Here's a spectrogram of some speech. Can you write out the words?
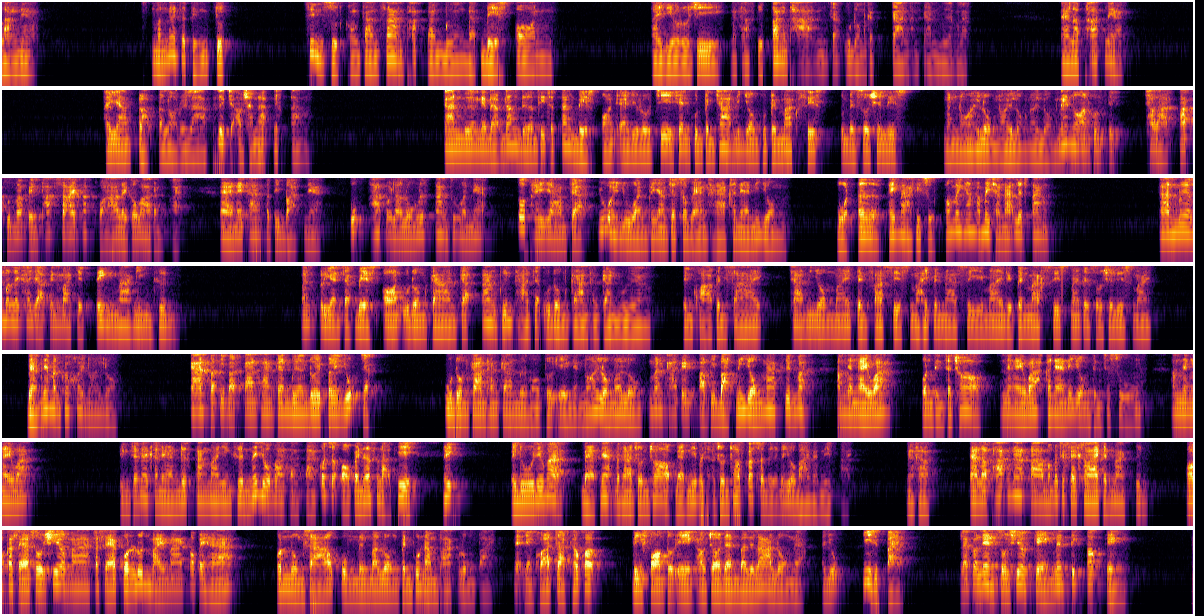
หลังๆเนี่ยมันน่าจะถึงจุดสิ้นสุดของการสร้างพรรคการเมืองแบบ based on ideology นะครับคือตั้งฐานจากอุดมการณ์ทางการเมืองแล้วแต่ละพรรคเนี่ยพยายามปรับตลอดเวลาเพื่อจะเอาชนะเลือกตั้ง การเมืองในแบบดั้งเดิมที่จะตั้ง based on ideology เช่นคุณเป็นชาตินิยม คุณเป็นมาร์กซิสคุณเป็น socialistมันน้อยลงน้อยลงน้อยลง แน่นอนคุณติด ฉลากพรรคคุณว่าเป็นพรรคซ้ายพรรคขวาอะไรก็ว่ากันไป แต่ในทางปฏิบัติเนี่ยทุกพรรคเวลาลงเลือกตั้งทุกวันเนี่ยก็พยายามจะยั่วยวนพยายามจะแสวงหาคะแนนนิยม voter ให้มากที่สุด เพราะไม่งั้นมันไม่ชนะเลือกตั้ง การเมืองมันเลยขยับเป็น marketing มากยิ่งขึ้น มันเปลี่ยนจาก based on อุดมการณ์ตั้งพื้นฐานจากอุดมการณ์ทางการเมือง เป็นขวาเป็นซ้าย ชาตินิยมไหมเป็นฟาสซิสต์ไหมเป็นนาซีไหมหรือเป็นมาร์กซิสต์ไหมเป็น socialist ไหมแบบนี้มันค่อยๆน้อยลง การปฏิบัติการทางการเมืองโดยประยุกต์จากอุดมการณ์ทางการเมืองของตัวเองเนี่ยน้อยลงน้อยลง มันกลายเป็นปฏิบัตินิยมมากขึ้นว่าทำยังไงวะคนถึงจะชอบทำยังไงวะคะแนนนิยมถึงจะสูงทำยังไงวะถึงจะได้คะแนนเลือกตั้งมากยิ่งขึ้น นโยบายต่างๆ ก็จะออกไปในลักษณะที่เฮ้ย ไปดูที่ว่าแบบเนี้ยประชาชนชอบ แบบนี้ประชาชนชอบก็เสนอนโยบายแบบนี้ไปนะครับ แต่ละพรรคหน้าตามันก็จะคล้ายๆ กันมากขึ้น พอกระแสโซเชียลมากระแสคนรุ่นใหม่มาก็ไปหาคนหนุ่มสาวกลุ่มหนึ่งมาลงเป็นผู้นำพรรคลงไปเนี่ยอย่างขวาจัดเขาก็ reform ตัวเองเอาจอร์แดนบาร์เดลลาลงเนี่ยอายุ 28 แล้วก็เล่นโซเชียลเก่งเล่น Tik t o อกเก่ง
